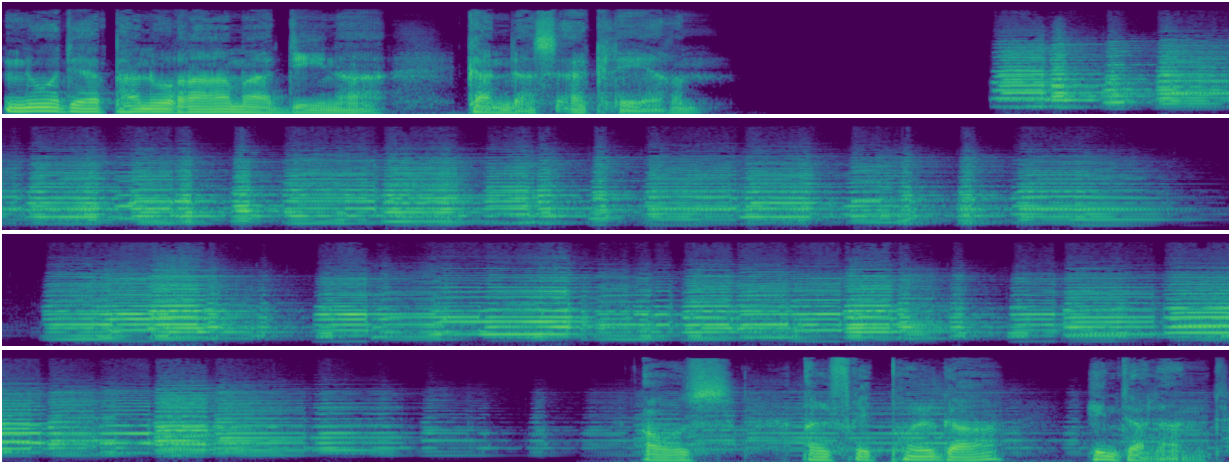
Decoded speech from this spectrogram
Nur der Panoramadiener kann das erklären. Aus Alfred Polgar Hinterland,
